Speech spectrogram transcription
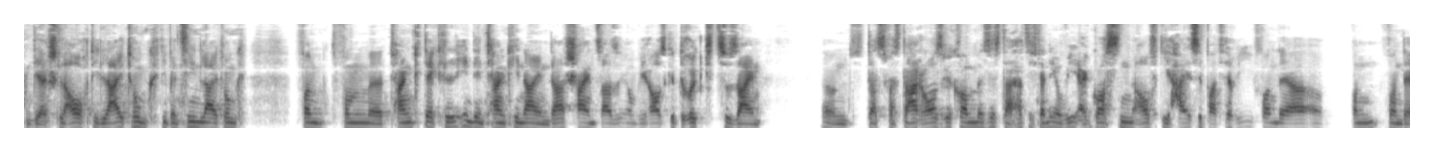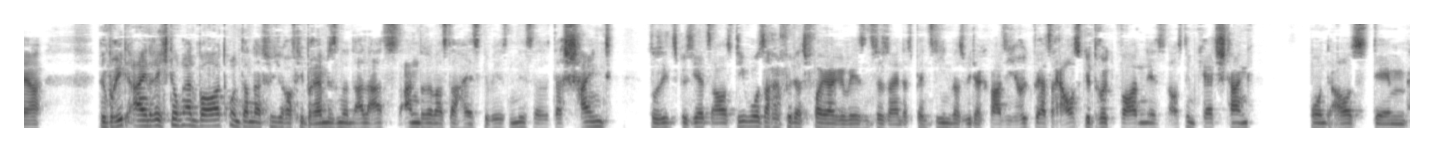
der Schlauch, die Leitung, die Benzinleitung vom, vom äh, Tankdeckel in den Tank hinein. Da scheint es also irgendwie rausgedrückt zu sein. Und das, was da rausgekommen ist, ist, da hat sich dann irgendwie ergossen auf die heiße Batterie von der, von, von der Hybrideinrichtung an Bord und dann natürlich auch auf die Bremsen und alles andere, was da heiß gewesen ist. Also das scheint, so sieht's bis jetzt aus, die Ursache für das Feuer gewesen zu sein. Das Benzin, was wieder quasi rückwärts rausgedrückt worden ist aus dem Catch-Tank und aus dem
